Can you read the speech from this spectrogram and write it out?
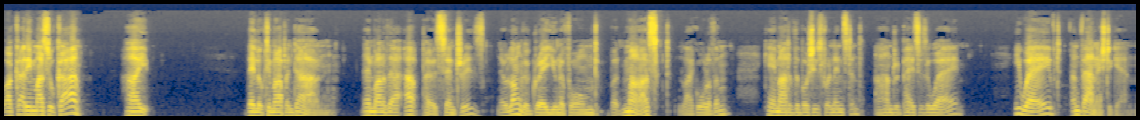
Wakarimasu ka? Hai! They looked him up and down. Then one of their outpost sentries, no longer grey-uniformed, but masked, like all of them, came out of the bushes for an instant, a hundred paces away. He waved and vanished again.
